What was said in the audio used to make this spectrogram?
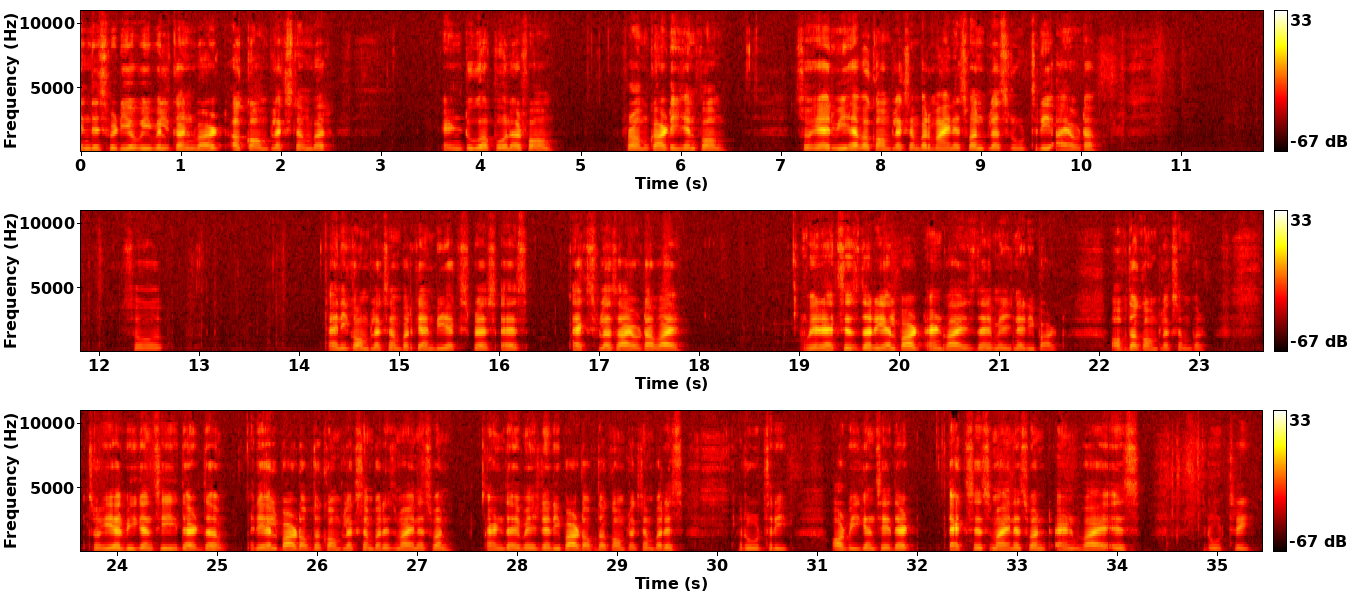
In this video we will convert a complex number into a polar form from Cartesian form. So here we have a complex number minus 1 plus root 3 iota. So any complex number can be expressed as x plus iota y where x is the real part and y is the imaginary part of the complex number. So here we can see that the real part of the complex number is minus 1 and the imaginary part of the complex number is root 3 or we can say that x is minus 1 and y is root 3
